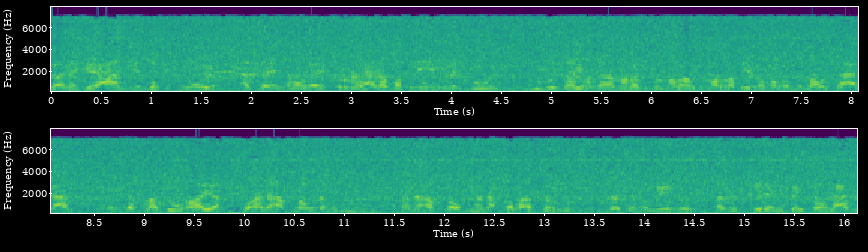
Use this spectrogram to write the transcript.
كان جيعان جدا في الجوع حتى انه لا يفر على بطنه من الجوع يقول مررت مر مر بي عمر رضي الله تعالى عنه استقرأته آية وأنا أقرأ له منها. أنا أقرأ منها. أنا أحفظها أكثر منه لكن أريد أن يدخلني بيته لعله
